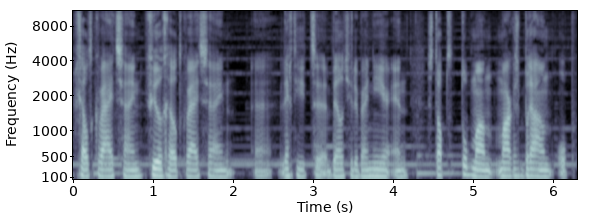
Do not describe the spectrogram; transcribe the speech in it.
geld kwijt zijn, veel geld kwijt zijn, uh, legt hij het uh, beltje erbij neer en stapt topman Marcus Brown op.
